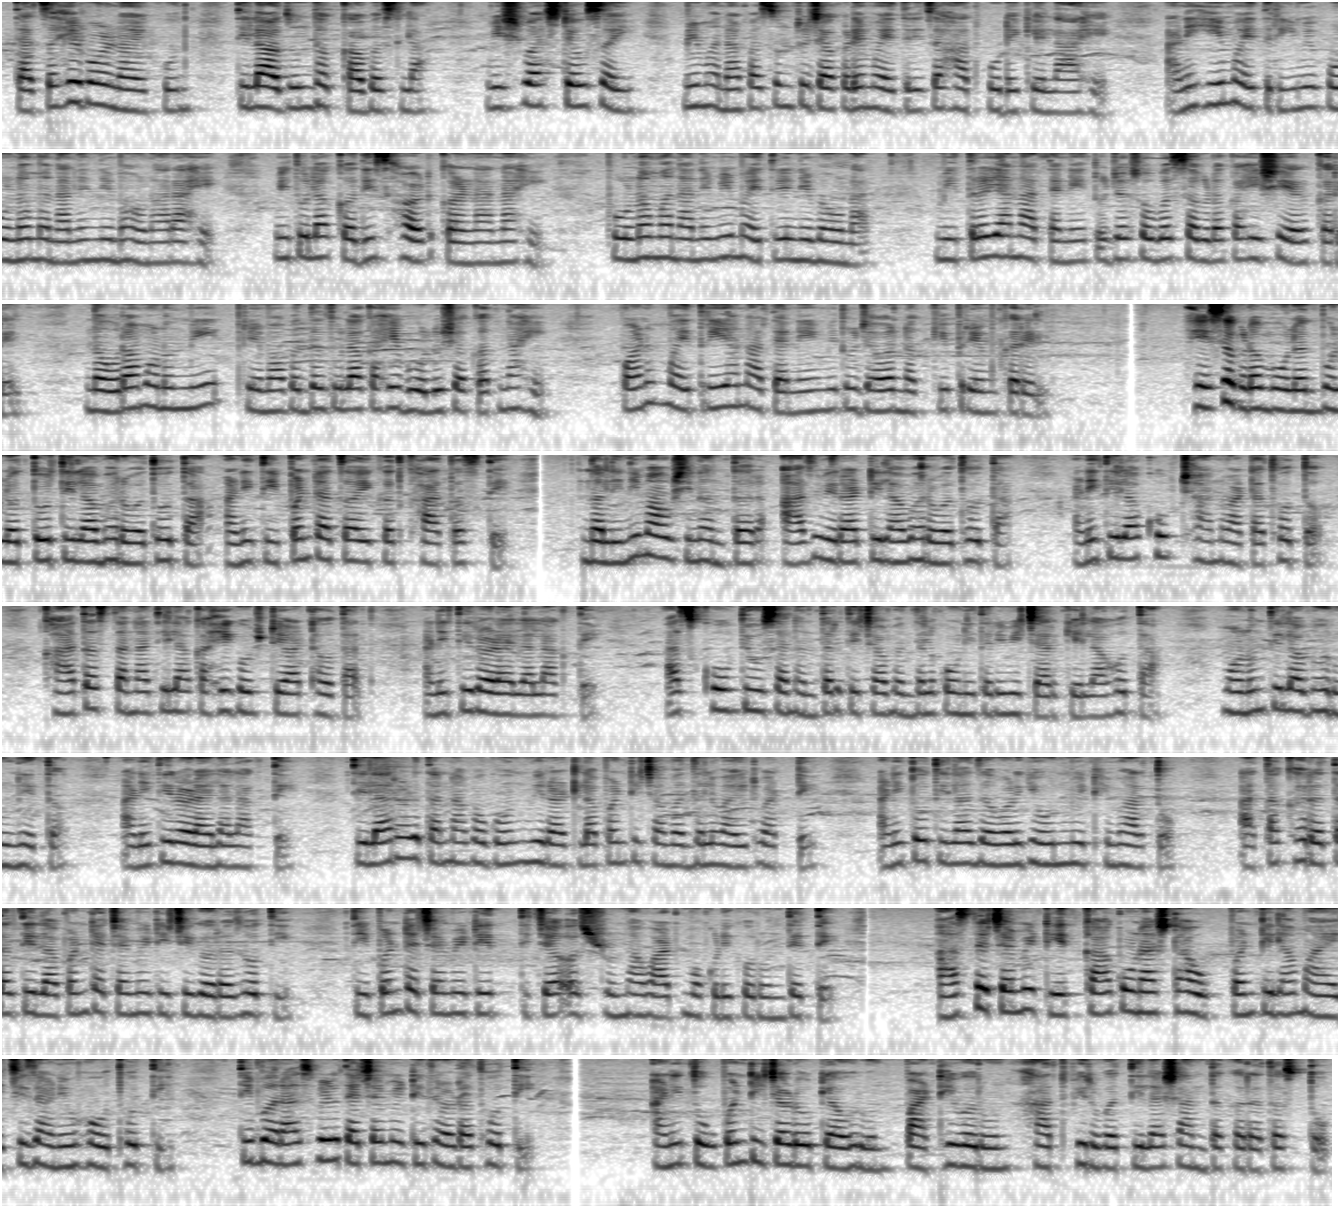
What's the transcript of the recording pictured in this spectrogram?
त्याचं हे बोलणं ऐकून तिला अजून धक्का बसला. विश्वास ठेव सई. मी मनापासून तुझ्याकडे मैत्रीचा हात पुढे केला आहे. आणि ही मैत्री मी पूर्ण मनाने निभावणार आहे. मी तुला कधीच हर्ट करणार नाही. पूर्ण मनाने मी मैत्री निभावणार. मित्र या नात्याने तुझ्यासोबत सगळं काही शेअर करेल. नवरा म्हणून मी प्रेमाबद्दल तुला काही बोलू शकत नाही पण मैत्री या नात्याने मी तुझ्यावर नक्की प्रेम करेल. हे सगळं बोलत बोलत तो तिला भरवत होता आणि ती पण त्याचं ऐकत खात असते. नलिनी मावशीनंतर आज विराट तिला भरवत होता आणि तिला खूप छान वाटत होतं. खात असताना तिला काही गोष्टी आठवतात आणि ती रडायला लागते. आज खूप दिवसानंतर तिच्याबद्दल कोणीतरी विचार केला होता म्हणून तिला भरून येतं आणि ती रडायला लागते. तिला रडताना बघून विराटला पण तिच्याबद्दल वाईट वाटते आणि तो तिला जवळ घेऊन मिठी मारतो. आता खरं तर तिला पण त्याच्या मिठीची गरज होती. ती पण त्याच्या मिठीत तिच्या अश्रूंना वाट मोकळी करून देते. आज त्याच्या मिठीत का कुणास ठाऊक पण तिला मायेची जाणीव होत होती. ती बराच वेळ त्याच्या मिठीत रडत होती. आणि तो पण तिच्या डोक्यावरून पाठीवरून हात फिरवत तिला शांत करत असतो.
